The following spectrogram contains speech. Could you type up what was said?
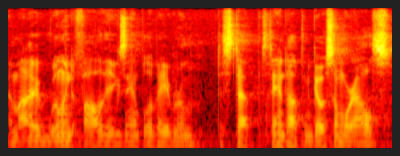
Am I willing to follow the example of Abram, to step, stand up, and go somewhere else,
